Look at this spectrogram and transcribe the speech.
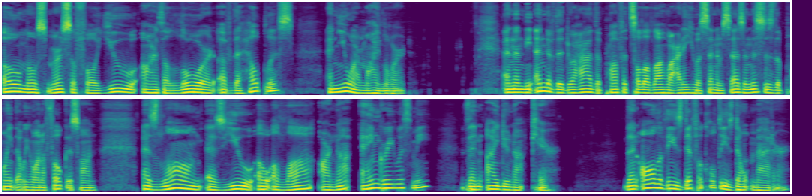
O most merciful, you are the Lord of the helpless, and you are my Lord. And then the end of the dua, the Prophet ﷺ says, and this is the point that we want to focus on as long as you, O Allah, are not angry with me, then I do not care. Then all of these difficulties don't matter.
